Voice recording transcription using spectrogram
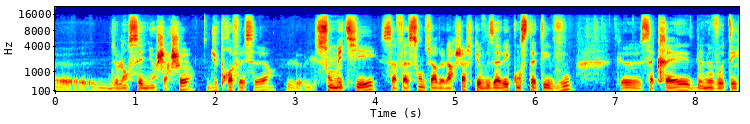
de l'enseignant-chercheur, du professeur, son métier, sa façon de faire de la recherche que vous avez constaté, vous, que ça crée de nouveautés.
